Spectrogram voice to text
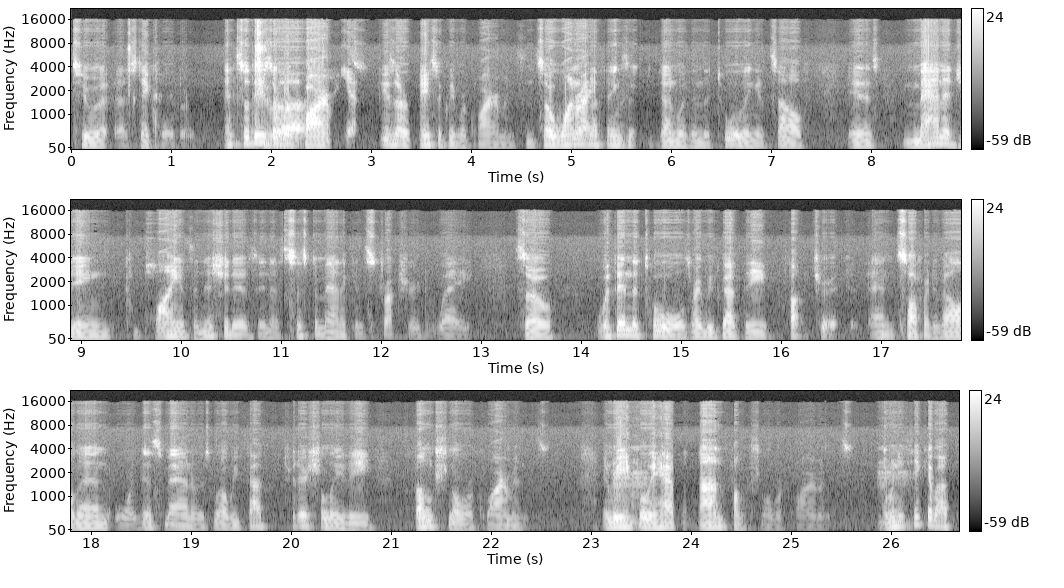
to a, a stakeholder. And so these to, are uh, requirements. Uh, yeah. These are basically requirements. And so one right. of the things that we've done within the tooling itself is managing compliance initiatives in a systematic and structured way. So within the tools, right, we've got the and software development or this manner as well. We've got traditionally the functional requirements, and we mm-hmm. equally have the non-functional requirements. And when you think about the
